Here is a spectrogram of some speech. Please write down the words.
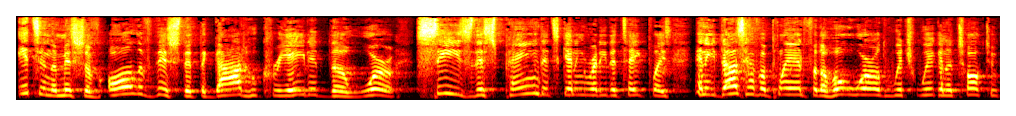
It's in the midst of all of this that the God who created the world sees this pain that's getting ready to take place. And He does have a plan for the whole world, which we're going to talk to,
